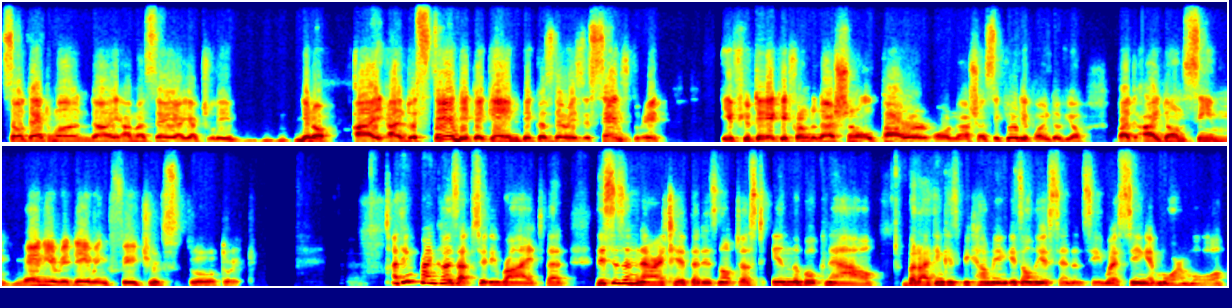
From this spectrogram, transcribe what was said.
So that one, I, I must say, I actually, you know, I understand it again because there is a sense to it if you take it from the national power or national security point of view, but I don't see many redeeming features to, to it. I think Branko is absolutely right that this is a narrative that is not just in the book now, but I think is becoming, it's on the ascendancy. We're seeing it more and more.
